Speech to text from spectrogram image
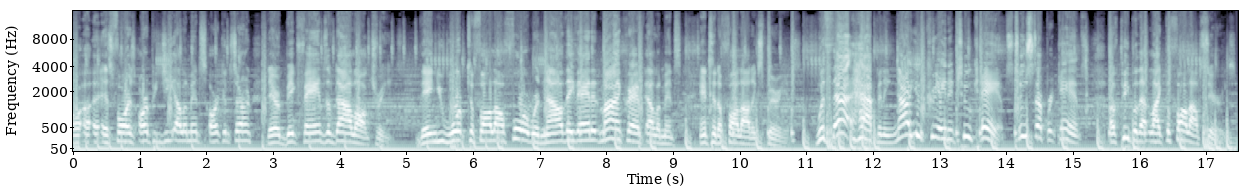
or uh, as far as RPG elements are concerned, they're big fans of dialogue trees. Then you warp to Fallout 4 where now they've added Minecraft elements into the Fallout experience. With that happening, now you've created two camps, two separate camps of people that like the Fallout series.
